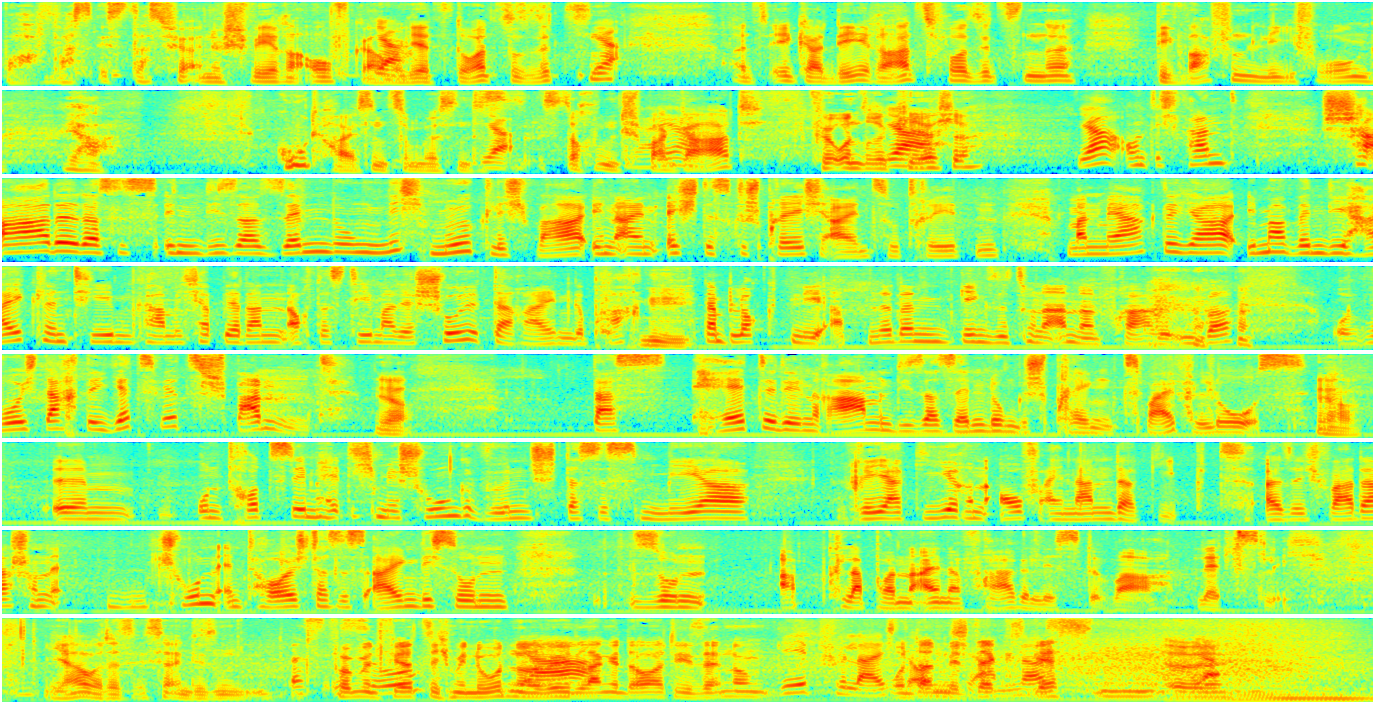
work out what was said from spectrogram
boah, was ist das für eine schwere Aufgabe, Ja. jetzt dort zu sitzen, Ja. als EKD-Ratsvorsitzende die Waffenlieferung ja, gutheißen zu müssen. Das Ja. ist doch ein Ja, ja. Spagat für unsere Ja. Kirche. Ja, und ich fand schade, dass es in dieser Sendung nicht möglich war, in ein echtes Gespräch einzutreten. Man merkte ja immer, wenn die heiklen Themen kamen, ich habe ja dann auch das Thema der Schuld da reingebracht, Hm. dann blockten die ab. Ne? Dann gingen sie zu einer anderen Frage über. Wo ich dachte, jetzt wird's spannend. Ja, Das hätte den Rahmen dieser Sendung gesprengt, zweifellos. ja. Ähm, und trotzdem hätte ich mir schon gewünscht, dass es mehr Reagieren aufeinander gibt. Also ich war da schon, schon enttäuscht, dass es eigentlich so ein, so ein Abklappern einer Frageliste war, letztlich. Ja, aber das ist ja in diesen Das ist 45 so. Minuten oder Ja. wie lange dauert die Sendung? Geht vielleicht Und dann mit sechs anders. Gästen, äh, Ja.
